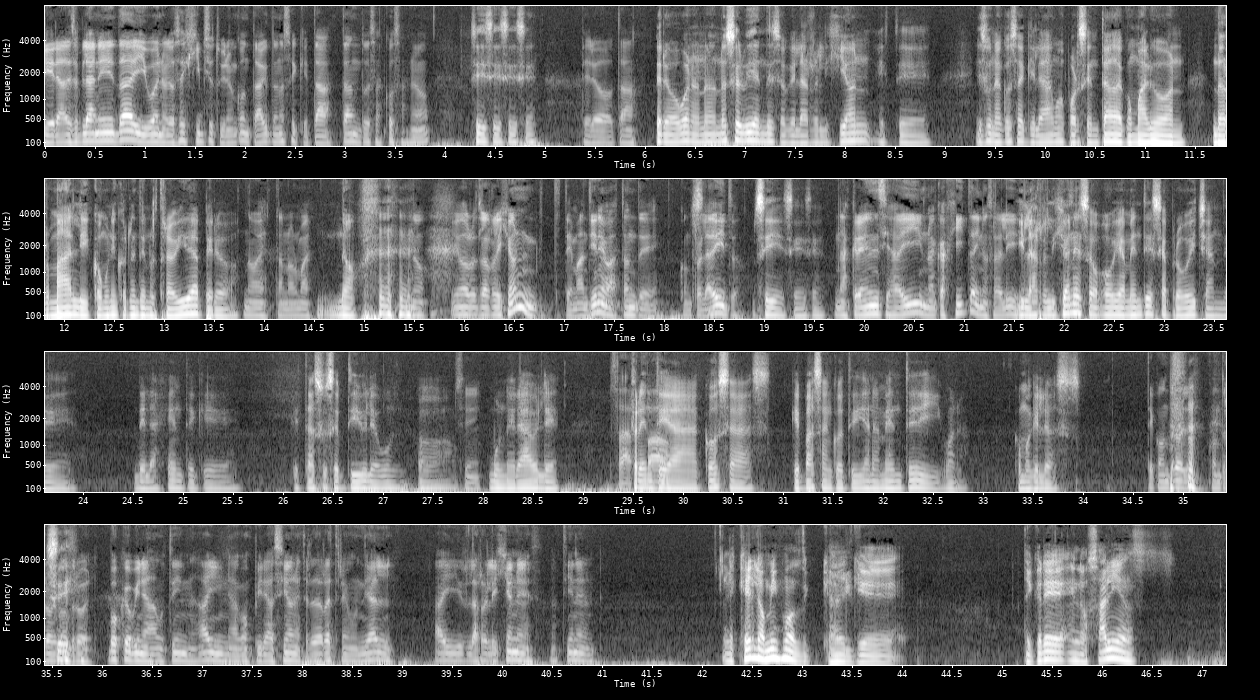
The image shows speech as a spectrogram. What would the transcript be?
que era de ese planeta y bueno los egipcios tuvieron contacto no sé qué está tanto esas cosas no Sí, sí, sí, sí. pero está Pero bueno, no, no se olviden de eso, que la religión este, es una cosa que la damos por sentada como algo normal y común y corriente en nuestra vida, pero no es tan normal no. no y la religión te mantiene bastante controladito sí, sí, sí. unas creencias ahí una cajita y no salís Y las religiones obviamente se aprovechan de, de la gente que, que está susceptible o, vul- o Sí. vulnerable Zarpado. frente a cosas que pasan cotidianamente y bueno, como que los... te controla control Sí. control vos qué opinás Agustín hay una conspiración extraterrestre mundial hay las religiones nos tienen Es que es lo mismo que el que te cree en los aliens,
